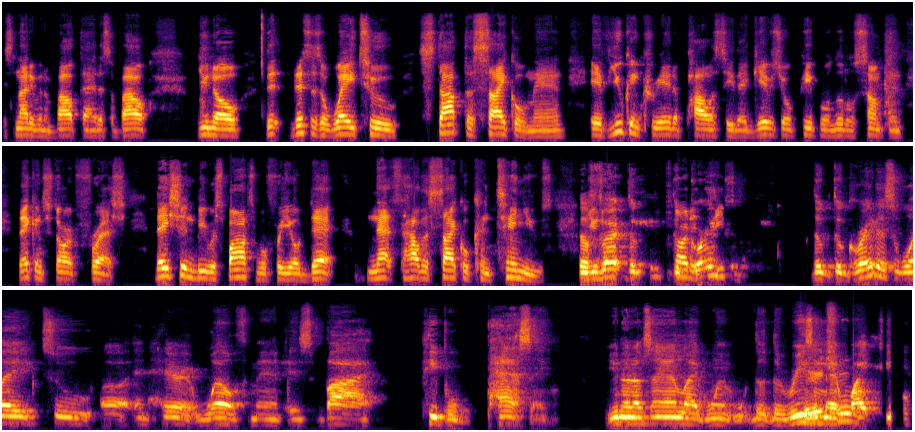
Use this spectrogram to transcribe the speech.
it's not even about that. It's about you know th- this is a way to stop the cycle, man. If you can create a policy that gives your people a little something, they can start fresh. They shouldn't be responsible for your debt. And that's how the cycle continues. The, know, the, the, greatest, the, the greatest way to uh, inherit wealth, man, is by people passing. You know what I'm saying? Like when the, the reason Very that true. white people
